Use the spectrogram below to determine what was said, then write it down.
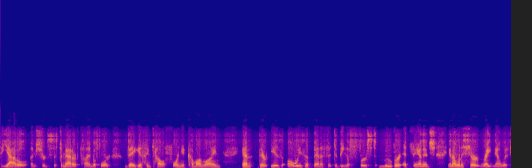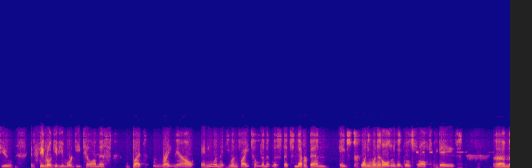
Seattle. I'm sure it's just a matter of time before Vegas and California come online. And there is always a benefit to being a first mover advantage. And I want to share it right now with you. And Stephen will give you more detail on this. But right now, anyone that you invite to Limitless that's never been age 21 and older that goes for all three days. Um,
